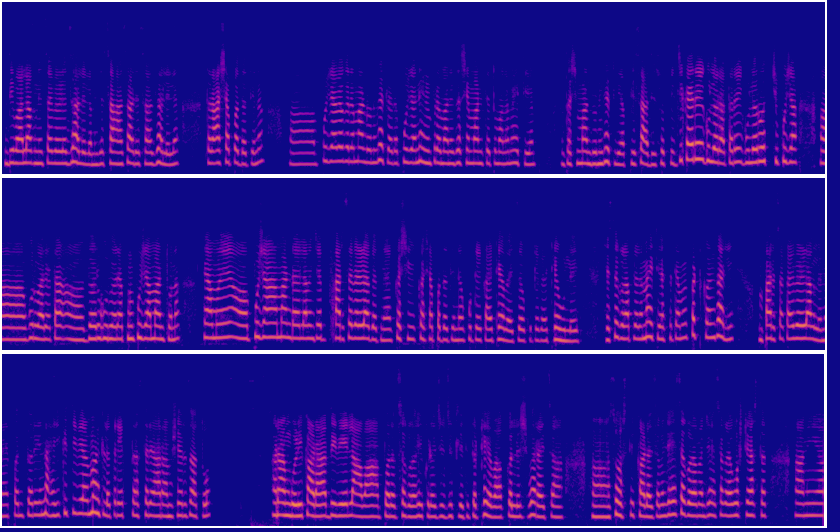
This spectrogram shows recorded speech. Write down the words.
दिवा लागणीचा वेळ झालेला. म्हणजे सहा साडेसहा झालेला तर अशा पद्धतीनं पूजा वगैरे मांडून घेतल्या. तर पूजा नेहमीप्रमाणे जशी मांडते तुम्हाला माहिती आहे. तशी मांडून घेतली आपली साधी सोपी. जी काही रेग्युलर आता रेग्युलर रोजची पूजा गुरुवारी आता दर गुरुवारी आपण पूजा मांडतो ना त्यामुळे पूजा मांडायला म्हणजे फारसा वेळ लागत नाही. कशी कशा पद्धतीनं कुठे काय ठेवायचं कुठे काय ठेवलं आहे हे सगळं आपल्याला माहिती असतं. त्यामुळे पटकन झाली. फारसा काय वेळ लागला नाही. पण तरी नाही किती वेळ म्हटलं तर एक तास तरी आरामशीर जातो. रांगोळी काढा दिवे लावा परत सगळं इकडे जे जिथले तिथं ठेवा कलश भरायचा स्वस्तिक काढायचं. म्हणजे हे सगळं म्हणजे ह्या सगळ्या गोष्टी असतात. आणि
